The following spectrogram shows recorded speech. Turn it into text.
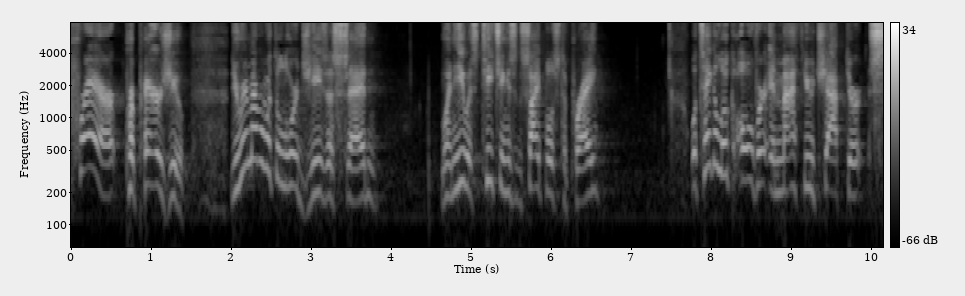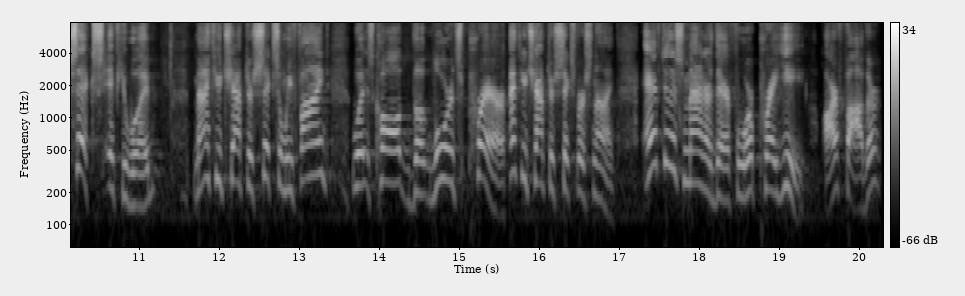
Prayer prepares you. Do you remember what the Lord Jesus said when he was teaching his disciples to pray? Well, take a look over in Matthew chapter 6, if you would. Matthew chapter 6, and we find what is called the Lord's Prayer. Matthew chapter 6, verse 9. After this manner, therefore, pray ye, Our Father,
